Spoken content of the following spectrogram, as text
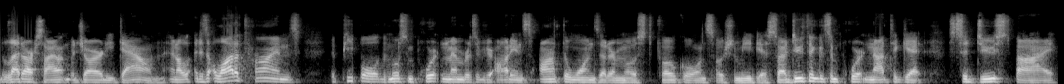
let our silent majority down. And a, a lot of times, the people, the most important members of your audience, aren't the ones that are most vocal on social media. So I do think it's important not to get seduced by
